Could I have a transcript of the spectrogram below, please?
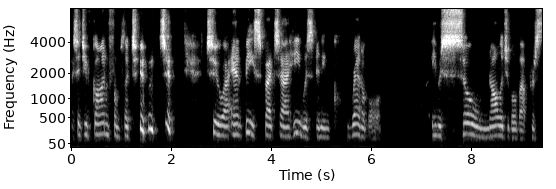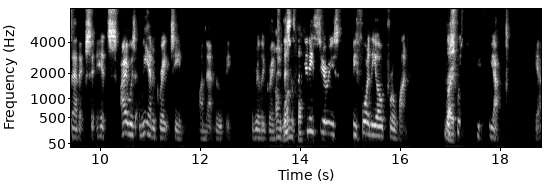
i said you've gone from platoon to to uh, aunt beast but uh, he was an incredible he was so knowledgeable about prosthetics. It hits i was we had a great team on that movie a really great oh, team. This is the mini series before the oprah one. Right. was, yeah yeah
